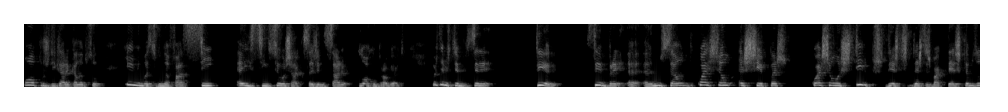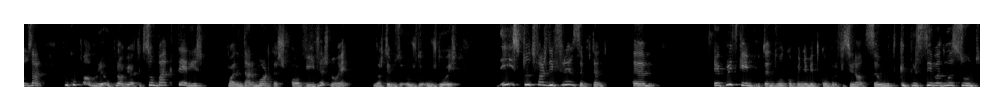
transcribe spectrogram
ou a prejudicar aquela pessoa, e numa segunda fase, sim, aí sim, se eu achar que seja necessário, coloco um probiótico. Mas temos sempre de ter sempre a, a, noção de quais são as cepas, quais são as estirpes destes, destas bactérias que estamos a usar. Porque o, o probiótico são bactérias que podem estar mortas ou vivas, não é? Nós temos os, os dois, e isso tudo faz diferença. Portanto, um, é por isso que é importante um acompanhamento com um profissional de saúde que perceba do assunto.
